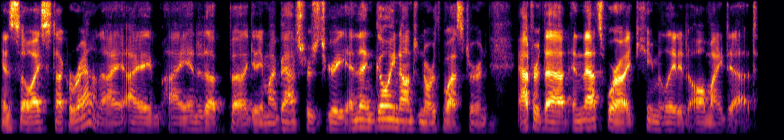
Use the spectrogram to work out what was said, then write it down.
And so I stuck around. I, I, I ended up uh, getting my bachelor's degree and then going on to Northwestern after that. And that's where I accumulated all my debt.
